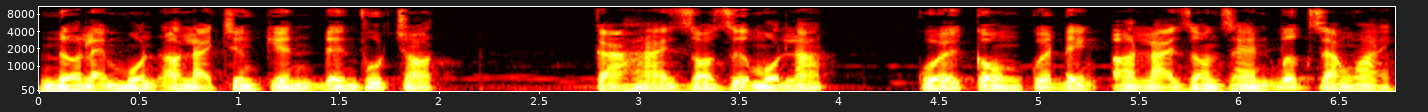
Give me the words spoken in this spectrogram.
Nửa lại muốn ở lại chứng kiến đến phút chót. Cả hai do dự một lát, Cuối cùng quyết định ở lại giòn rén bước ra ngoài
